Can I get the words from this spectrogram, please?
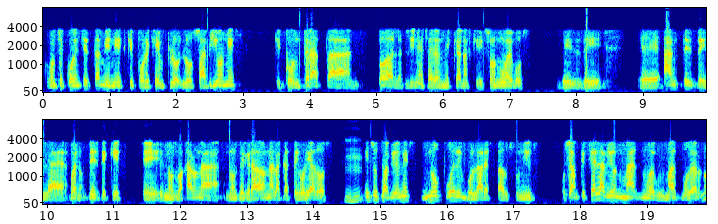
consecuencias también es que, por ejemplo, los aviones que contratan todas las líneas aéreas mexicanas que son nuevos, desde eh, antes de la, bueno, desde que eh, nos bajaron a, nos degradaron a la categoría 2, Ujú. esos aviones no pueden volar a Estados Unidos. O sea, aunque sea el avión más nuevo y más moderno,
